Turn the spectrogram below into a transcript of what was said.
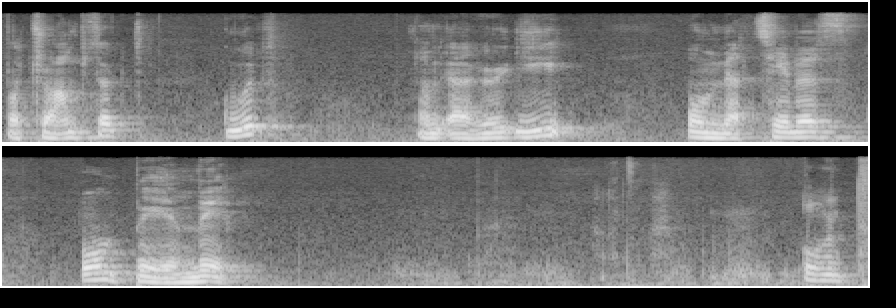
der Trump sagt, gut, dann erhöhe ich um Mercedes und BMW. Und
